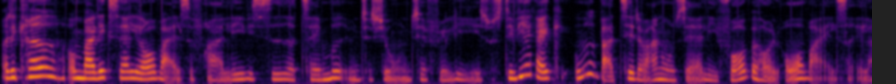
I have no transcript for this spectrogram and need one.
Og det krævede åbenbart ikke særlig overvejelse fra Levis side at tage imod invitationen til at følge Jesus. Det virker ikke umiddelbart til, at der var nogle særlige forbehold, overvejelser eller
